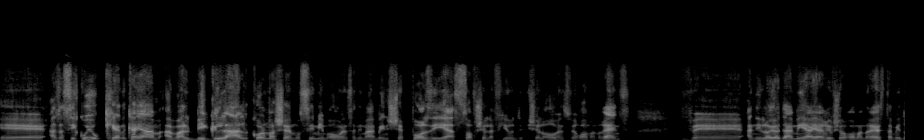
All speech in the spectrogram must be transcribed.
אה, אז הסיכוי הוא כן קיים, אבל בגלל כל מה שהם עושים עם אוונס, אני מאמין שפה זה יהיה הסוף של ה feud של אוונס ורומן ריינס. ואני לא יודע מי היריב של רומן ריינס, תמיד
